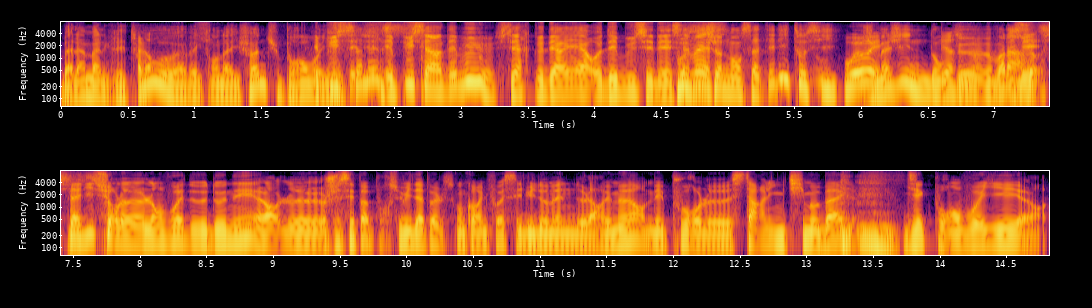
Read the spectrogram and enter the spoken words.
bah là, malgré tout, avec ton iPhone, tu pourras envoyer des SMS. Et puis c'est un début. C'est-à-dire que derrière, au début, c'est des SMS. Positionnement satellite aussi, j'imagine. Donc voilà. Tu as dit sur l'envoi de données, alors le, je sais pas pour celui d'Apple, parce qu'encore une fois, c'est du domaine de la rumeur, mais pour le Starlink T-Mobile, il disait que pour envoyer. Alors,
